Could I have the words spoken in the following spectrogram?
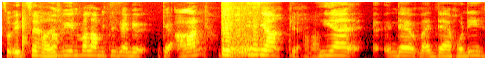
So ist sie halt. Auf jeden Fall habe ich das ja ge geahnt. Dann ist ja Geahnt. hier äh, der, der Hoddy,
